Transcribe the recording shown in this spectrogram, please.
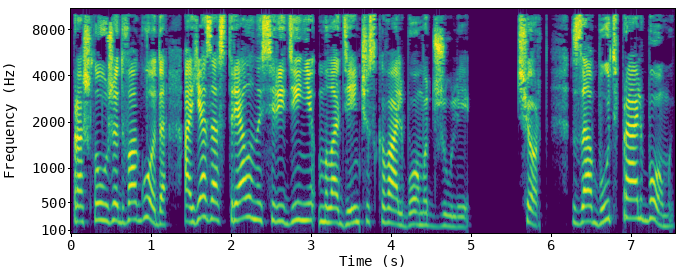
«Прошло уже два года, а я застряла на середине младенческого альбома Джулии». «Черт, забудь про альбомы.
